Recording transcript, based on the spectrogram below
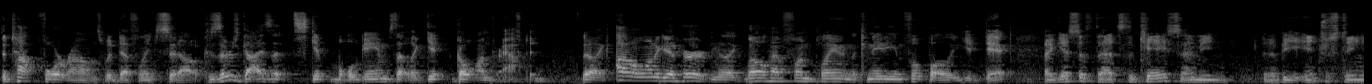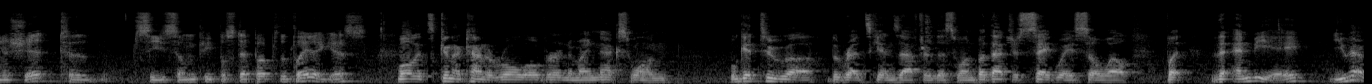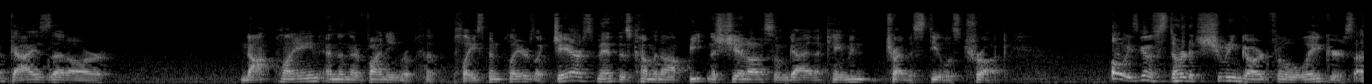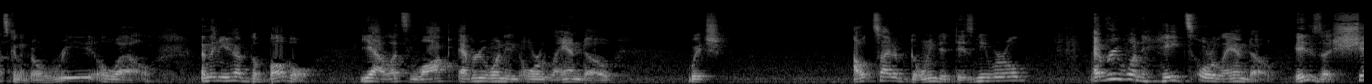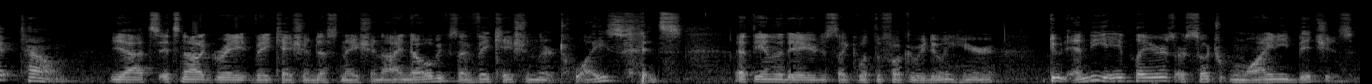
the top four rounds would definitely sit out because there's guys that skip bowl games that like get go undrafted. They're like, I don't want to get hurt, and you're like, well, have fun playing in the Canadian Football League, you dick. I guess if that's the case, I mean, it'd be interesting as shit to see some people step up to the plate, I guess. Well, it's gonna kind of roll over into my next one. We'll get to uh, the Redskins after this one, but that just segues so well. But the NBA, you have guys that are not playing, and then they're finding replacement players. Like J.R. Smith is coming off beating the shit out of some guy that came in tried to steal his truck. Oh, he's going to start at shooting guard for the Lakers. That's going to go real well. And then you have the bubble. Yeah, let's lock everyone in Orlando, which outside of going to Disney World, everyone hates Orlando. It is a shit town. Yeah, it's it's not a great vacation destination. I know because I've vacationed there twice. It's at the end of the day, you're just like, what the fuck are we doing here, dude? NBA players are such whiny bitches.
